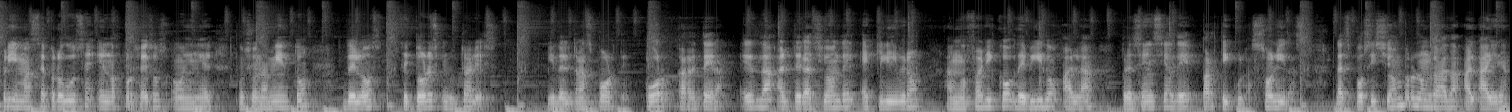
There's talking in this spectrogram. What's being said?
primas se produce en los procesos o en el funcionamiento de los sectores industriales y del transporte por carretera. Es la alteración del equilibrio atmosférico debido a la presencia de partículas sólidas. La exposición prolongada al aire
